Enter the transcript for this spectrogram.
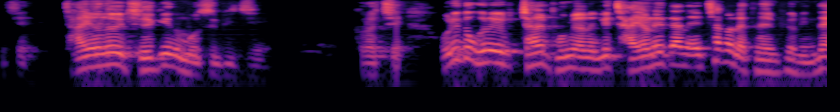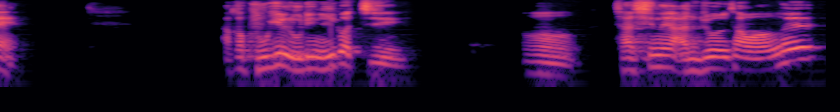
그치? 자연을 즐기는 모습이지. 그렇지. 우리도 그래 잘 보면은 그 자연에 대한 애착을 나타내는 표현인데 아까 보기를 우린 읽었지. 어, 자신의 안 좋은 상황을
